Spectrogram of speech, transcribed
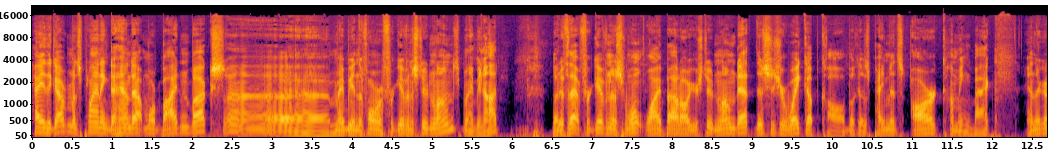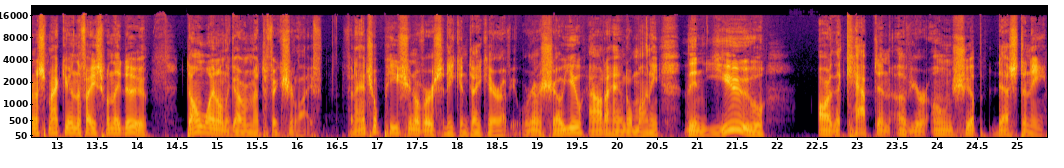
Hey, the government's planning to hand out more Biden bucks, uh, maybe in the form of forgiven student loans, maybe not. But if that forgiveness won't wipe out all your student loan debt, this is your wake up call because payments are coming back and they're going to smack you in the face when they do. Don't wait on the government to fix your life. Financial Peace University can take care of you. We're going to show you how to handle money. Then you are the captain of your own ship destiny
